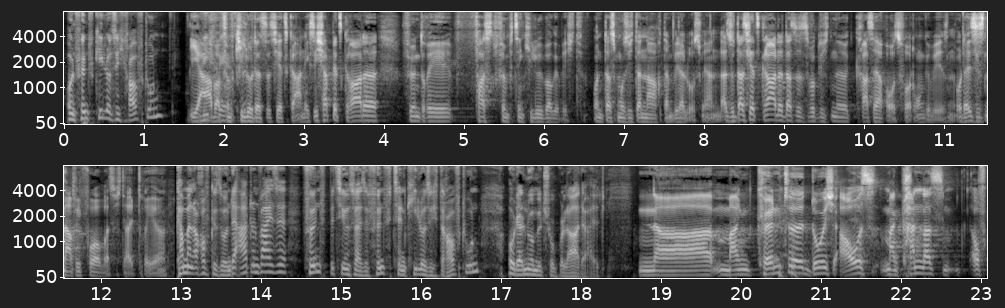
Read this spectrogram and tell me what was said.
Und fünf Kilo sich rauftun? Ja, aber fünf Kilo, das ist jetzt gar nichts. Ich habe jetzt gerade für einen Dreh fast 15 Kilo Übergewicht. Und das muss ich danach dann wieder loswerden. Also das jetzt gerade, das ist wirklich eine krasse Herausforderung gewesen. Oder ist es nach wie vor, was ich da halt drehe. Kann man auch auf gesunde Art und Weise fünf beziehungsweise 15 Kilo sich drauftun? Oder nur mit Schokolade halt? Na, man könnte durchaus, man kann das auf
